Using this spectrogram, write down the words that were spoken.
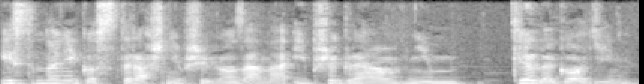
Jestem do niego strasznie przywiązana i przegrałam w nim tyle godzin.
